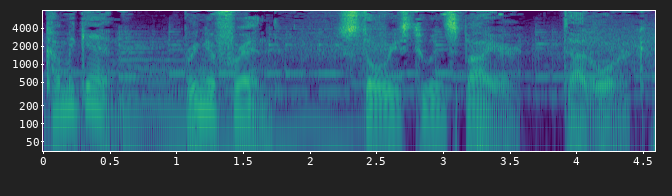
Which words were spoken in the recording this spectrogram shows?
Come again. Bring a friend. Stories to inspire.org.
